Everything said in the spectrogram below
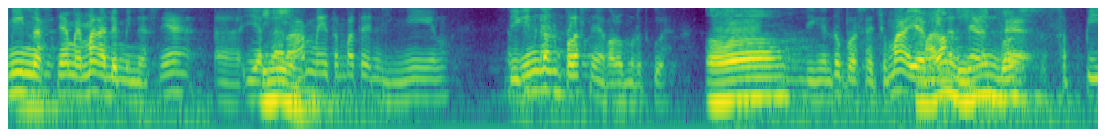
Minusnya memang ada minusnya, eh, ya nggak rame tempatnya dingin. Dingin kan plusnya kalau menurut gue. Oh, Dingin tuh plusnya. Cuma ya Malang minusnya dingin, kayak Bos. sepi.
